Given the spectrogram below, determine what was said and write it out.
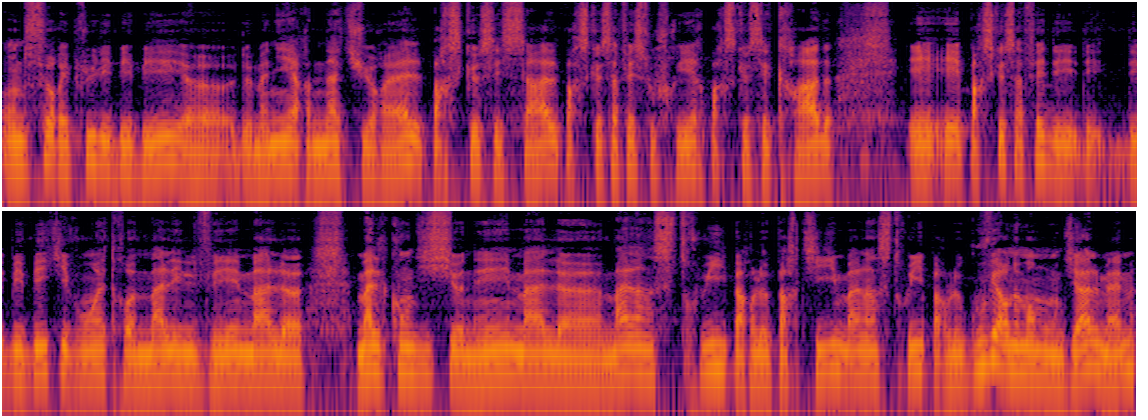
on ne ferait plus les bébés euh, de manière naturelle parce que c'est sale, parce que ça fait souffrir, parce que c'est crade et, parce que ça fait des, bébés qui vont être mal élevés, mal conditionnés, mal instruits par le parti, mal instruits par le gouvernement mondial même,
